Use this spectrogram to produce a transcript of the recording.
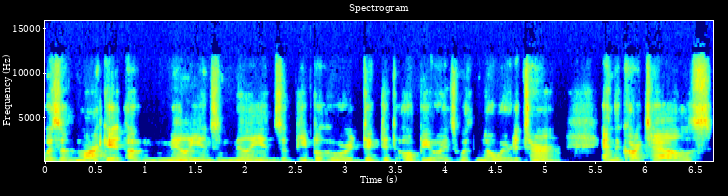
was a market of millions and millions of people who were addicted to opioids with nowhere to turn. And the cartels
